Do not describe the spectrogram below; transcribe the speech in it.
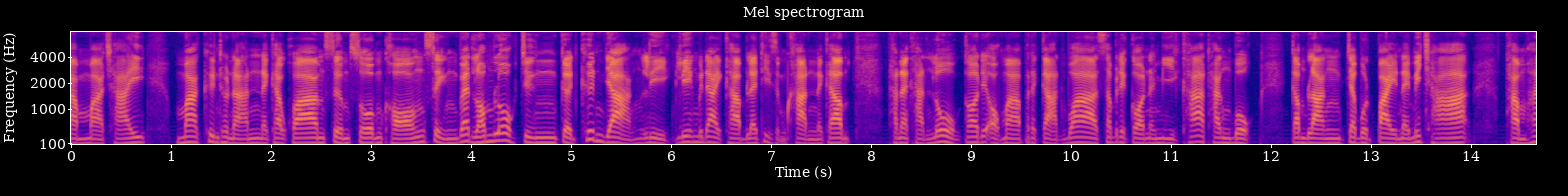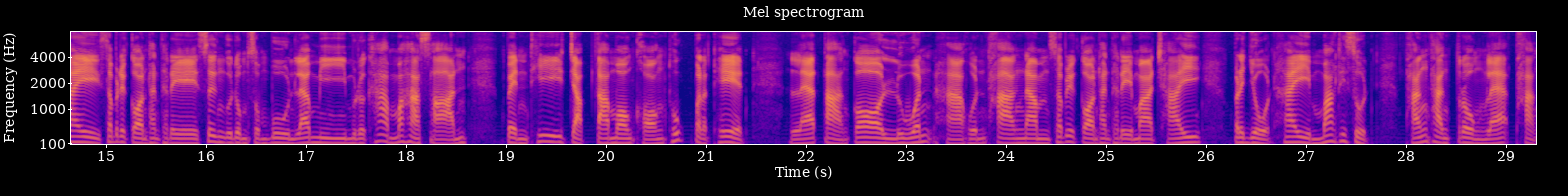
นำมาใช้มากขึ้นเท่านั้นนะครับความเสื่อมโทรมของสิ่งแวดล้อมโลกจึงเกิดขึ้นอย่างหลีกเลี่ยงไม่ได้ครับและที่สำคัญนะครับธนาคารโลกก็ได้ออกมาประกาศว่าทรัพยากรมีค่าทางบกกำลังจะหมดไปในไม่ช้า ทำให้ทรัพยากรทางทะเลซึ่งอุดมสมบูรณ์และมีมูลค่ามหาศาล เป็นที่จับตามองของทุกประเทศ และต่างก็ล้วนหาหนทางนำทรัพยากรทางทะเลมาใช้ประโยชน์ให้มากที่สุด ทั้งทางตรงและทาง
